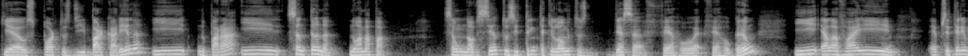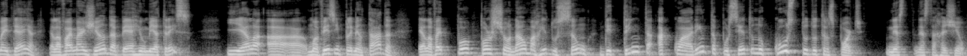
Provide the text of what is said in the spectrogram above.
que é os portos de Barcarena e no Pará e Santana, no Amapá. São 930 quilômetros dessa ferro, ferrogrão e ela vai, é, para você terem uma ideia, ela vai margeando a BR-163 e ela, a, a, uma vez implementada, ela vai proporcionar uma redução de 30 a 40% no custo do transporte nesta, região.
